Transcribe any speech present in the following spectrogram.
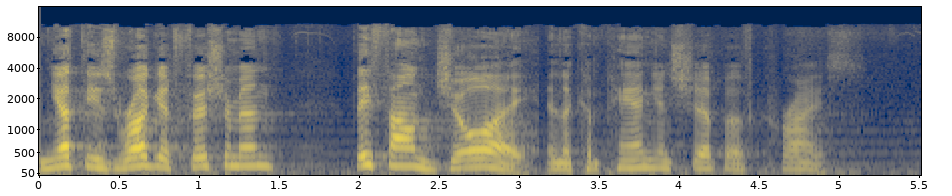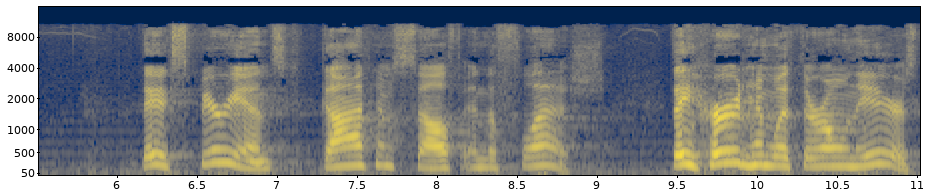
And yet, these rugged fishermen, they found joy in the companionship of Christ. They experienced God Himself in the flesh. They heard Him with their own ears.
